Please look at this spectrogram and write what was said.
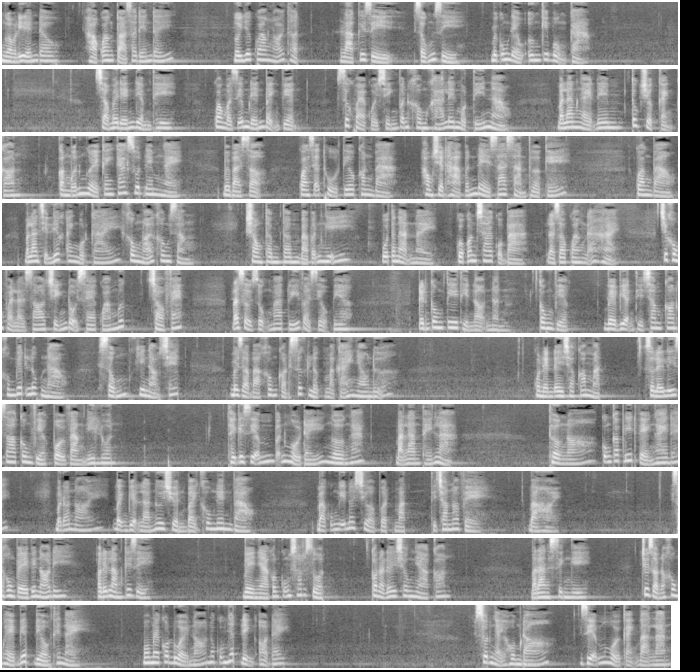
Người mà đi đến đâu Hảo Quang tỏa ra đến đấy. Người như Quang nói thật Là cái gì giống gì Mới cũng đều ưng cái bụng cả. Chợ mới đến điểm thi, Quang và Diễm đến bệnh viện. Sức khỏe của chính vẫn không khá lên một tí nào. Bà Lan ngày đêm túc trực cảnh con, Còn mướn người canh gác suốt đêm ngày. Bởi bà sợ Quang sẽ thủ tiêu con bà Hòng triệt hạ vấn đề gia sản thừa kế. Quang bảo Bà Lan chỉ liếc anh một cái, Không nói không rằng. Trong thâm tâm bà vẫn nghĩ, Vụ tai nạn này của con trai của bà Là do Quang đã hại. Chứ không phải là do chính đội xe quá mức, Cho phép. Đã sử dụng ma túy và rượu bia. Đến công ty thì nợ nần, Công việc. Về viện thì chăm con không biết lúc nào, Sống khi nào chết. Bây giờ bà không còn sức lực mà cãi nhau nữa. Còn đến đây cho có mặt, Rồi lấy lý do công việc vội vàng đi luôn. Thấy cái Diễm vẫn ngồi đấy ngơ ngác, Bà Lan thấy lạ. Thường nó cũng cắp đít về ngay đấy. Bà đó nói, bệnh viện là nơi truyền bệnh không nên vào. Bà cũng nghĩ nó chữa vượt mặt Thì cho nó về. Bà hỏi, Sao không về với nó đi? Ở đây làm cái gì? Về nhà con cũng xót ruột. Con ở đây trông nhà con. Bà đang sinh nghi Trước giờ nó không hề biết điều thế này. Hôm nay có đuổi nó Nó cũng nhất định ở đây. Suốt ngày hôm đó, Diễm ngồi cạnh bà Lan.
